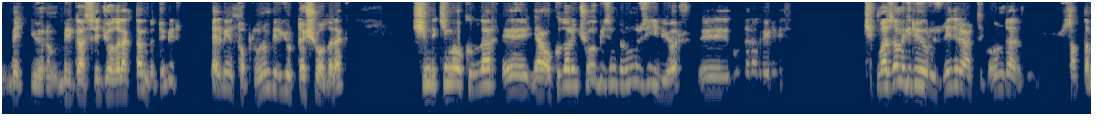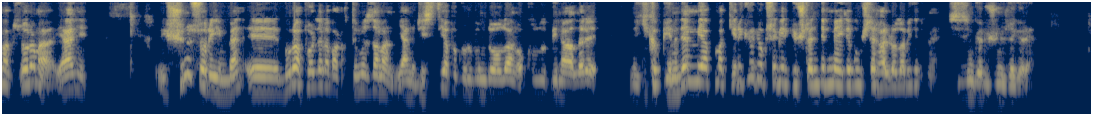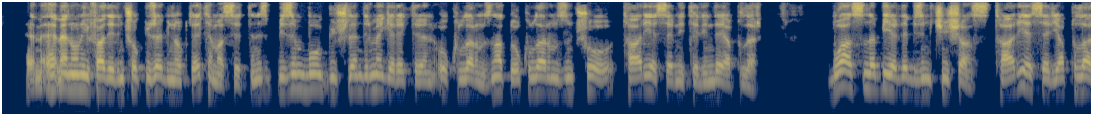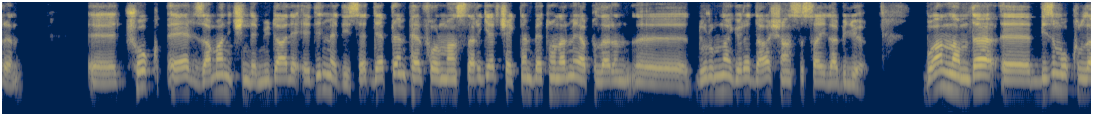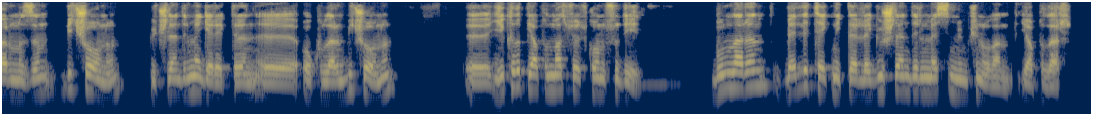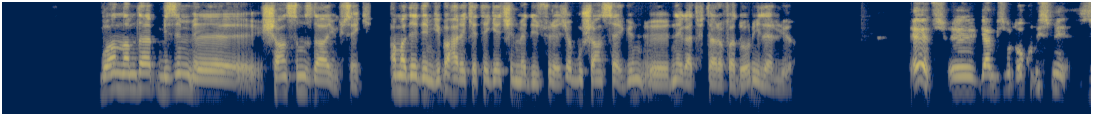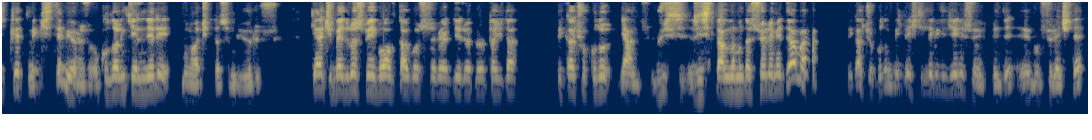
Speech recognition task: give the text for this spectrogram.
bekliyorum. Bir gazeteci olaraktan da öte bir Ermeni toplumunun bir yurttaşı olarak. Şimdi kimi okullar, e, yani okulların çoğu bizim durumumuz iyi diyor. E, bunlara böyle bir çıkmaza mı gidiyoruz nedir artık onu da saptamak zor ama yani şunu sorayım ben, e, bu raporlara baktığımız zaman yani riskli yapı grubunda olan okul binaları yıkıp yeniden mi yapmak gerekiyor yoksa bir güçlendirmeyle bu işler hallolabilir mi sizin görüşünüze göre? Hemen, onu ifade edeyim. Çok güzel bir noktaya temas ettiniz. Bizim bu güçlendirme gerektiren okullarımızın hatta okullarımızın çoğu tarih eser niteliğinde yapılar. Bu aslında bir yerde bizim için şans. Tarih eser yapıların e, çok eğer zaman içinde müdahale edilmediyse deprem performansları gerçekten betonarme yapıların e, durumuna göre daha şanslı sayılabiliyor. Bu anlamda e, bizim okullarımızın birçoğunun güçlendirme gerektiren e, okulların birçoğunun e, yıkılıp yapılması söz konusu değil. Bunların belli tekniklerle güçlendirilmesi mümkün olan yapılar. Bu anlamda bizim e, şansımız daha yüksek. Ama dediğim gibi harekete geçilmediği sürece bu şans her gün e, negatif tarafa doğru ilerliyor. Evet, e, yani biz burada okul ismi zikretmek istemiyoruz. Okulların kendileri bunu açıklasın diyoruz. Gerçi Bedros Bey bu hafta Ağustos'ta verdiği röportajda birkaç okulu yani risk, riskli anlamında söylemedi ama birkaç okulun birleştirilebileceğini söyledi e, bu süreçte.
